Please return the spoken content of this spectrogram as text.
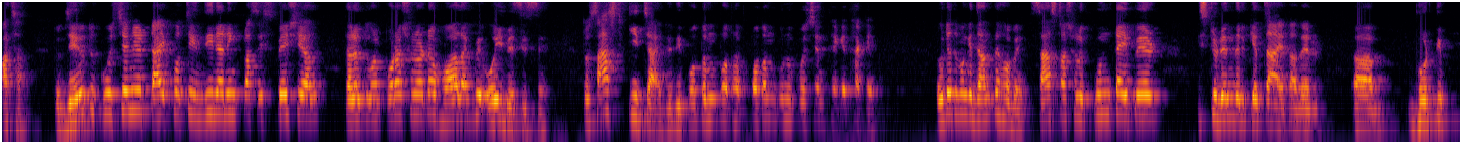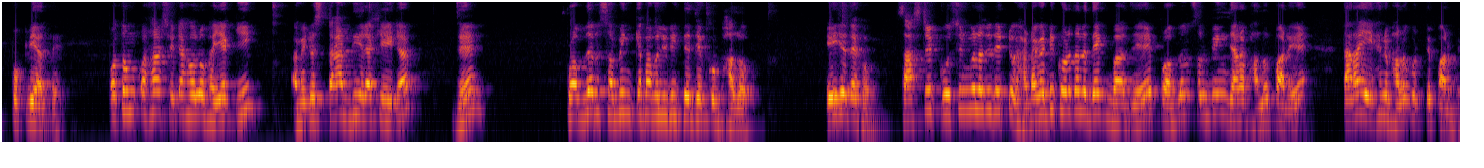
আচ্ছা তো যেহেতু কোয়েশ্চেনের টাইপ হচ্ছে ইঞ্জিনিয়ারিং প্লাস স্পেশাল তাহলে তোমার পড়াশোনাটা হওয়া লাগবে ওই বেসিসে তো সাস্ট কি চায় যদি প্রথম প্রথম কোনো কোয়েশ্চেন থেকে থাকে, ওইটা তোমাকে জানতে হবে। সাস্ট আসলে কোন টাইপের স্টুডেন্টদেরকে চায় তাদের ভর্তি প্রক্রিয়াতে। প্রথম কথা সেটা হলো ভাইয়া কি, আমি একটু স্টার্ট দিয়ে রাখি এটা যে প্রবলেম সলভিং ক্যাপাবিলিটিতে যে খুব ভালো। এই যে দেখো সাস্টের কোশ্চেনগুলো যদি একটু ঘাটাঘাটি করে তাহলে দেখবা যে প্রবলেম সলভিং যারা ভালো পারে, তারাই এখানে ভালো করতে পারবে।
